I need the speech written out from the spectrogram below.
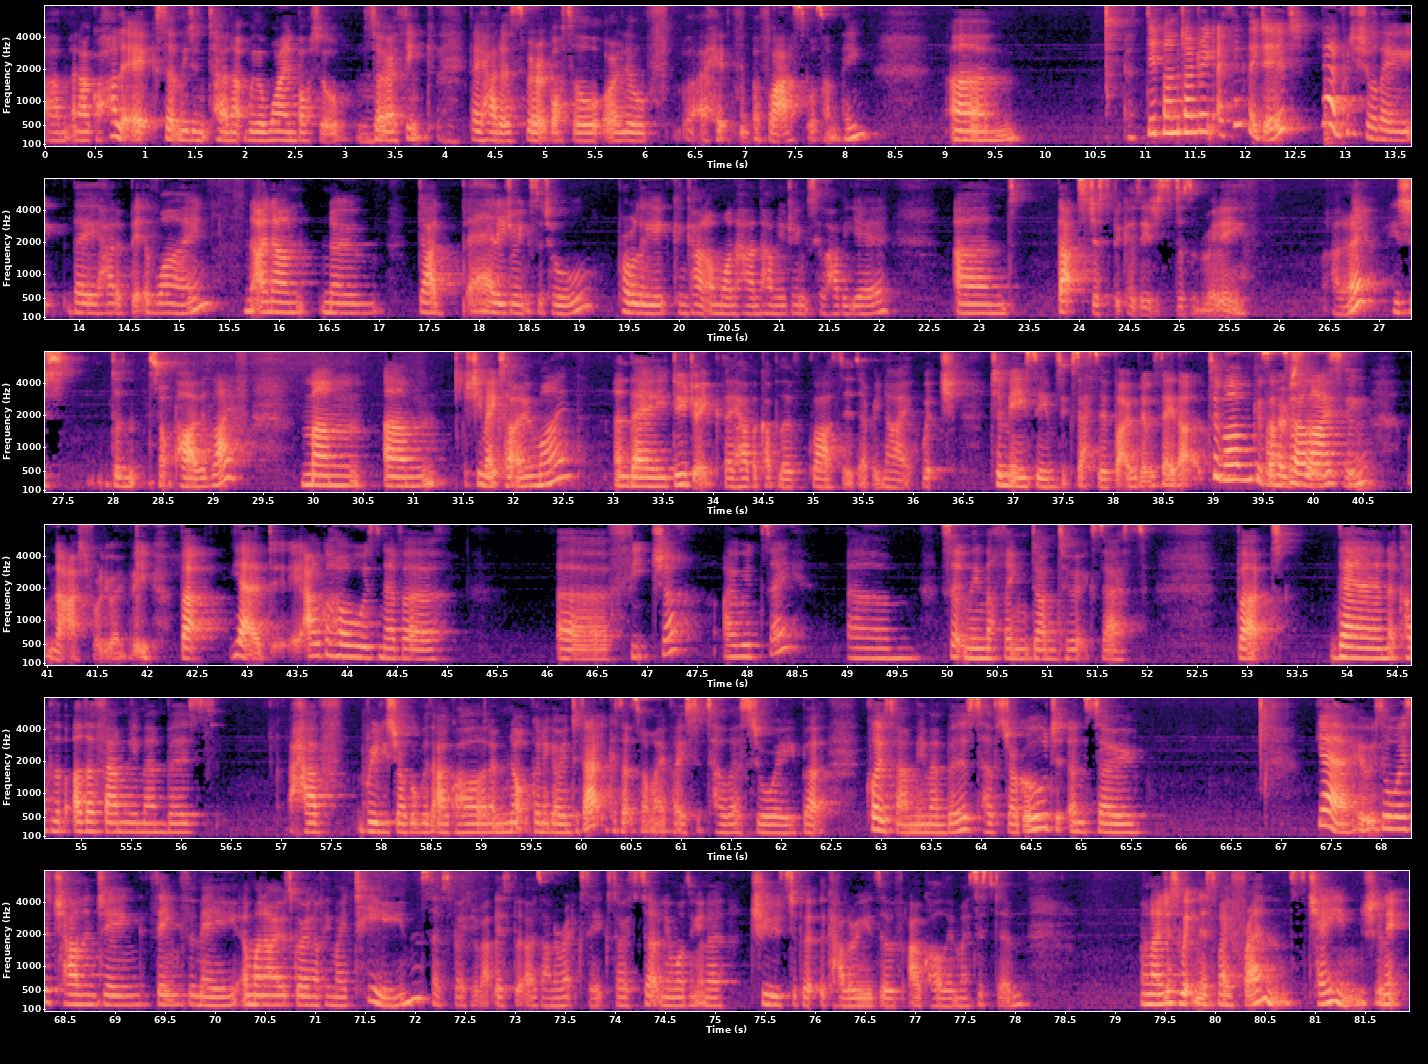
um, an alcoholic certainly didn't turn up with a wine bottle. So I think they had a spirit bottle or a little a hip a flask or something. Um, did Mum and Dad drink? I think they did. Yeah, I'm pretty sure they they had a bit of wine. I now know Dad barely drinks at all. Probably can count on one hand how many drinks he'll have a year, and that's just because he just doesn't really. I don't know. He's just doesn't. It's not part of his life. Mum, um, she makes her own wine, and they do drink. They have a couple of glasses every night, which to me seems excessive, but I would never say that to Mum because I that's her not life. and- well, nah, she probably won't be. But yeah, alcohol was never a feature, I would say. Um, certainly nothing done to excess. But then a couple of other family members have really struggled with alcohol, and I'm not going to go into that because that's not my place to tell their story. But close family members have struggled, and so yeah, it was always a challenging thing for me. And when I was growing up in my teens, I've spoken about this, but I was anorexic, so I certainly wasn't going to choose to put the calories of alcohol in my system. And I just witnessed my friends change, and it.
